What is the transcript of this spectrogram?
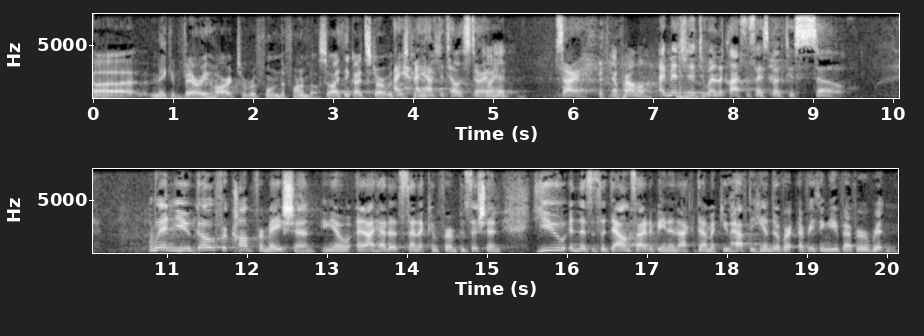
uh, make it very hard to reform the Farm Bill. So I think I'd start with those I, committees. I have to tell a story. Go ahead. Sorry. No problem. I mentioned it to one of the classes I spoke to. So, when you go for confirmation, you know, and I had a Senate confirmed position, you, and this is the downside of being an academic, you have to hand over everything you've ever written.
